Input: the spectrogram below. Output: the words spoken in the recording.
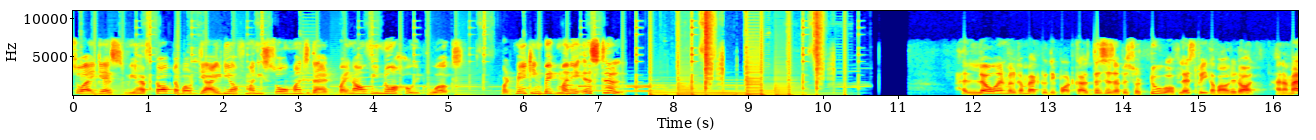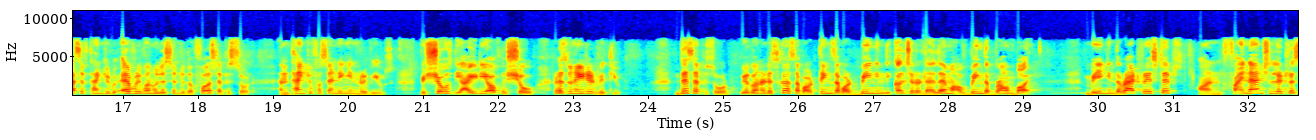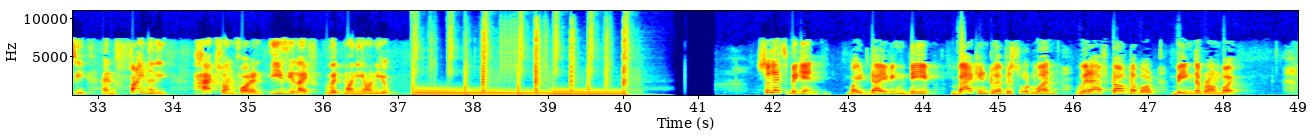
So, I guess we have talked about the idea of money so much that by now we know how it works. But making big money is still. Hello and welcome back to the podcast. This is episode 2 of Let's Speak About It All. And a massive thank you to everyone who listened to the first episode. And thank you for sending in reviews, which shows the idea of the show resonated with you. This episode, we are going to discuss about things about being in the cultural dilemma of being the brown boy, being in the rat race tips on financial literacy, and finally, hacks on for an easy life with money on you. So let's begin by diving deep back into episode 1 where I have talked about being the brown boy.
